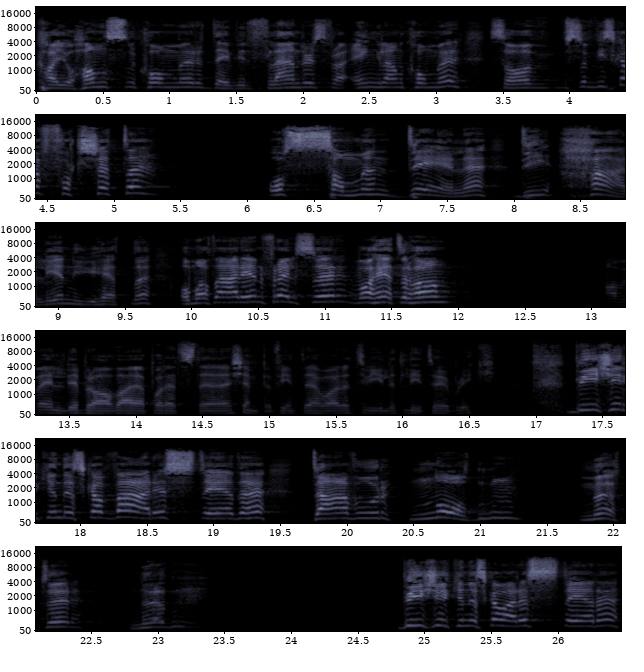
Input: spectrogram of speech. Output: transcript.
Kai Johansen kommer, David Flanders fra England kommer. Så, så vi skal fortsette å sammen dele de herlige nyhetene om at det er en frelser. Hva heter han? Ja, veldig bra. Da er jeg på rett sted. Kjempefint. Jeg var i tvil et lite øyeblikk. Bykirken det skal være stedet der hvor nåden møter nøden. Bykirken det skal være stedet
